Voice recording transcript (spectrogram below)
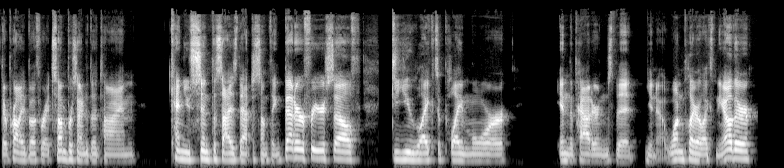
they're probably both right some percent of the time can you synthesize that to something better for yourself? Do you like to play more in the patterns that, you know, one player likes than the other?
